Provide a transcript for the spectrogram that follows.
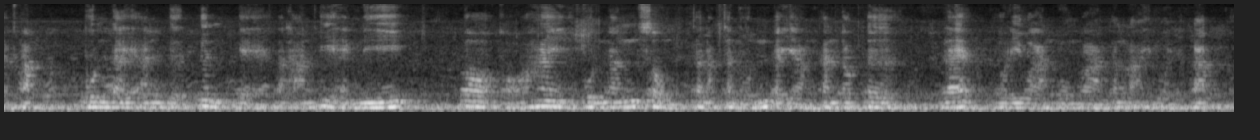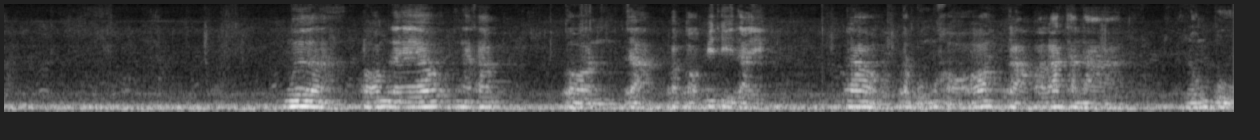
นะครับ บุญใดอันเกิดขึ้นแก่สถานที่แห่งนี้ ก็ขอให้บุญนั้นส่งสนับสนุนไปยังท่านด็อกเตอร์ และบริวารวงวานทั้งหลายด้วยนะครับ เมื่อพร้อมแล้วนะครับ ก่อนจะประกอบพิธีใดเล่ากระผมขอกราบอาราธนาหลวงปู่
